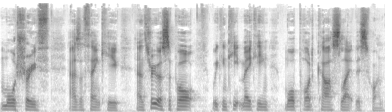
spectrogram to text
More Truth, as a thank you. And through your support, we can keep making more podcasts like this one.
